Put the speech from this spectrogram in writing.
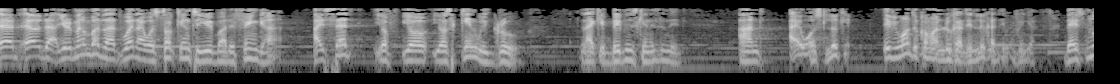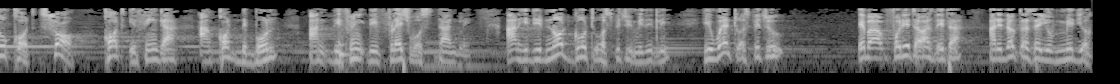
El- Elder, you remember that when I was talking to you about the finger, I said your, your, your skin will grow like a baby's skin, isn't it? And I was looking. If you want to come and look at it, look at the finger. There is no cut. Saw cut a finger and cut the bone, and the, the flesh was dangling. And he did not go to hospital immediately. He went to hospital about 48 hours later, and the doctor said, You've made your,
